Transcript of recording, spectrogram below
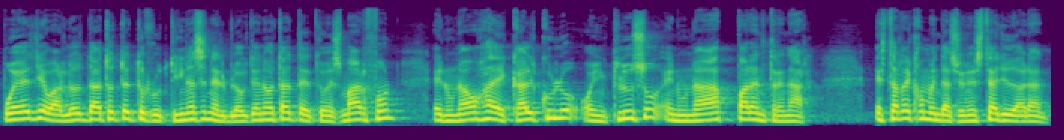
Puedes llevar los datos de tus rutinas en el blog de notas de tu smartphone, en una hoja de cálculo o incluso en una app para entrenar. Estas recomendaciones te ayudarán.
